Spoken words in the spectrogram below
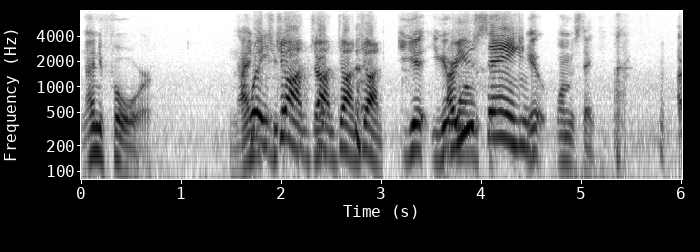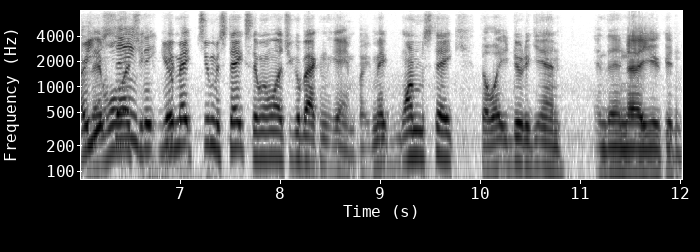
94, 92. Wait, John, John, John, John. You get, you get Are one you mistake. saying- you get one mistake? Are you saying you, that you're make two mistakes, they won't let you go back in the game. But you make one mistake, they'll let you do it again, and then uh, you can.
